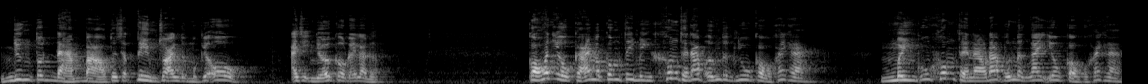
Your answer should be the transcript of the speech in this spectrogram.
nhưng tôi đảm bảo tôi sẽ tìm cho anh được một cái ô. Anh chị nhớ câu đấy là được. Có nhiều cái mà công ty mình không thể đáp ứng được nhu cầu của khách hàng. Mình cũng không thể nào đáp ứng được ngay yêu cầu của khách hàng.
